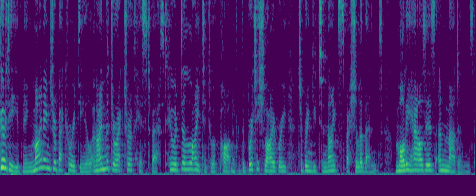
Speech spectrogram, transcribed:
Good evening, my name's Rebecca Adil and I'm the Director of HistFest who are delighted to have partnered with the British Library to bring you tonight's special event, Molly Houses and Madams,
